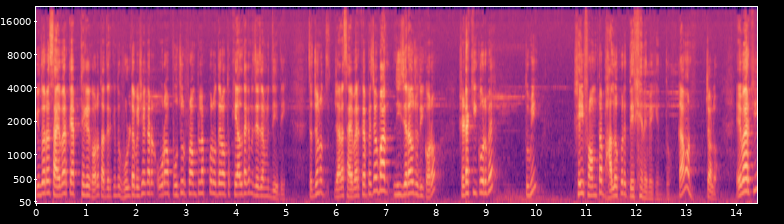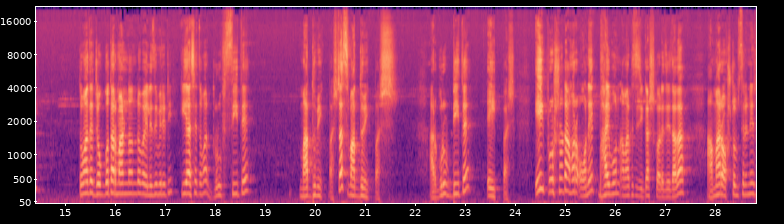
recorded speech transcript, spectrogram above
কিন্তু ওরা সাইবার ক্যাপ থেকে করো, তাদের কিন্তু ভুলটা বেশি হয়, কারণ ওরা প্রচুর ফর্ম ফিল করে, ওদের অত খেয়াল থাকে না যে আমি দিয়ে দিই। তার জন্য যারা সাইবার ক্যাপে যাও, বা নিজেরাও যদি করো, সেটা কি করবে? তুমি সেই ফর্মটা ভালো করে দেখে নেবে কিন্তু। কেমন? চলো। এবার কি? তোমাদের যোগ্যতার মানদণ্ড বা এলিজিবিলিটি কি আছে তোমার? গ্রুপ সিতে Madhyamik pass just Madhyamik pass আর গ্রুপ ডিতে এইট পাস এই প্রশ্নটা আমার অনেক ভাই বোন আমার কাছে জিজ্ঞাসা করে যে, দাদা, আমার অষ্টম শ্রেণির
